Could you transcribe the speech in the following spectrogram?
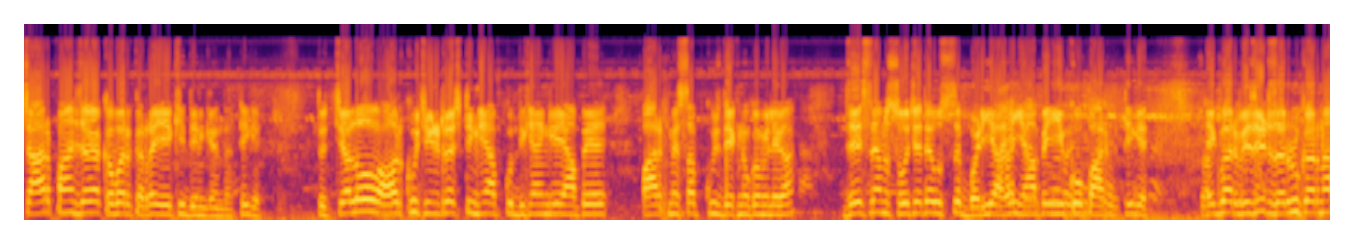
चार पाँच जगह कवर कर रहे हैं एक ही दिन के अंदर ठीक है? तो चलो और कुछ इंटरेस्टिंग है आपको दिखाएँगे यहाँ पे पार्क में सब कुछ देखने को मिलेगा। जैसे हम सोचे थे उससे बढ़िया है यहाँ पे इको पार्क ठीक है? एक बार विज़िट ज़रूर करना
